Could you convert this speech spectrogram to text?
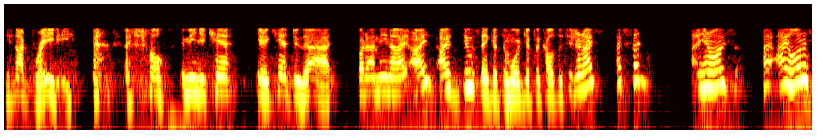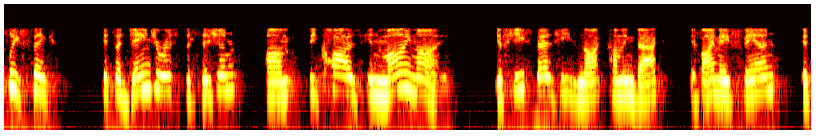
he's not Brady, so I mean you can't you know you can't do that. But I mean, I I I do think it's a more difficult decision. I've I've said, you know, I was I, I honestly think it's a dangerous decision um, because in my mind, if he says he's not coming back, if I'm a fan, it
